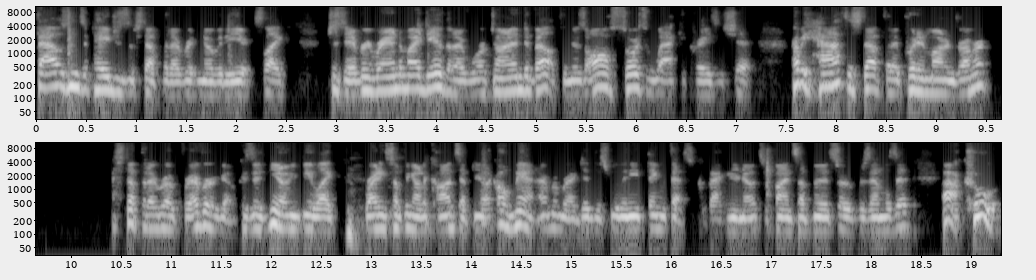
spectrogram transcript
thousands of pages of stuff that I've written over the years. Like just every random idea that I've worked on and developed. And there's all sorts of wacky, crazy shit. Probably half the stuff that I put in Modern Drummer, stuff that I wrote forever ago. Cause you know, you'd be like writing something on a concept. And you're like, oh man, I remember I did this really neat thing with that. So go back in your notes and find something that sort of resembles it. Ah, cool.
